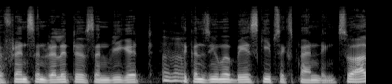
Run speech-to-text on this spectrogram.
uh, friends and relatives, and we get the consumer base keeps expanding. So our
